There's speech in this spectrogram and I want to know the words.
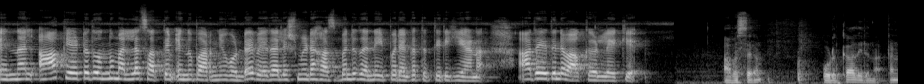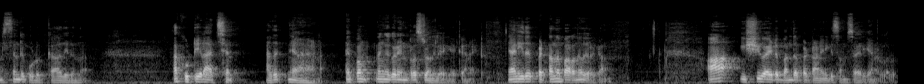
എന്നാൽ ആ കേട്ടതൊന്നുമല്ല സത്യം എന്ന് പറഞ്ഞുകൊണ്ട് വേദാലക്ഷ്മിയുടെ ഹസ്ബൻഡ് തന്നെ ഇപ്പോൾ രംഗത്തെത്തിയിരിക്കുകയാണ്. അദ്ദേഹത്തിന്റെ വാക്കുകളിലേക്ക്. അവസരം കൊടുക്കാതിരുന്ന കൺസെന്റ് കൊടുക്കാതിരുന്ന ആ കുട്ടിയുടെ അച്ഛൻ അത് ഞാനാണ്. ഇപ്പം നിങ്ങൾക്കൊരു ഇൻട്രസ്റ്റ് ഒന്നുമില്ല കേൾക്കാനായിട്ട്. ഞാനിത് പെട്ടെന്ന് പറഞ്ഞു തീർക്കാം. ആ ഇഷ്യൂ ആയിട്ട് ബന്ധപ്പെട്ടാണ് എനിക്ക് സംസാരിക്കാനുള്ളത്.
